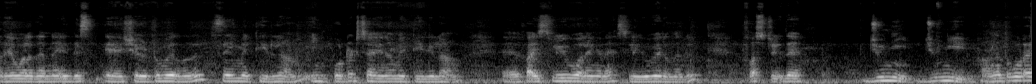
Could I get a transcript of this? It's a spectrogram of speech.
അതേപോലെ തന്നെ ഇതിന്റെ ഷർട്ടും വരുന്നത് സെയിം മെറ്റീരിയലാണ് ഇമ്പോർട്ടഡ് ചൈന മെറ്റീരിയലാണ് ഫൈവ് സ്ലീവ് പോലെ ഇങ്ങനെ സ്ലീവ് വരുന്നുണ്ട് ഫസ്റ്റ് ഇതേ ജുനി ജുനി. അങ്ങനത്തെ കുറേ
